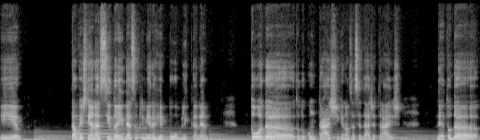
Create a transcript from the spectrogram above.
E talvez tenha nascido aí dessa primeira república, né? Toda, todo o contraste que nossa cidade traz, né? Toda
